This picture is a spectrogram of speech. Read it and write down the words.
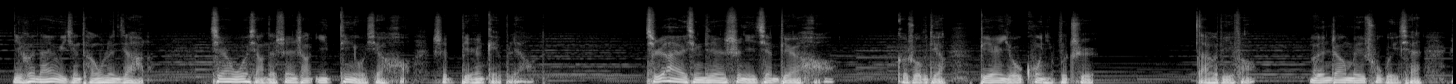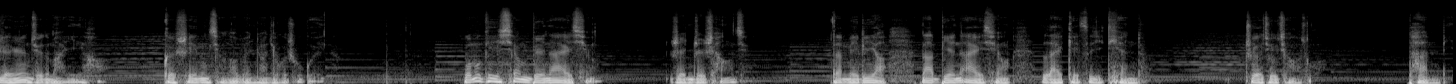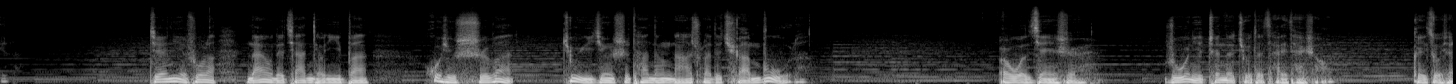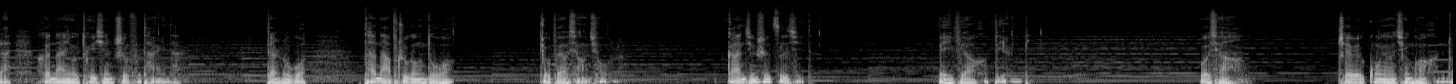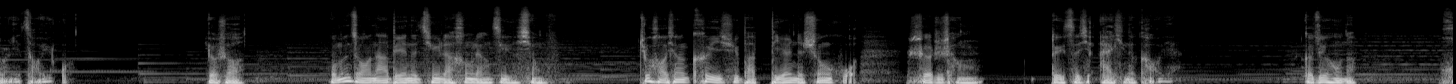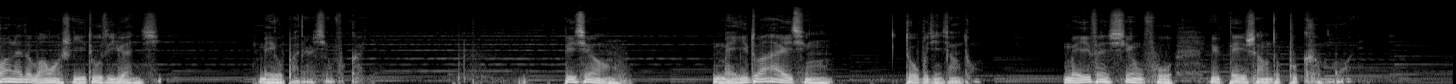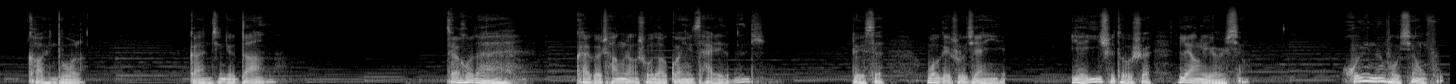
你和男友已经谈婚论嫁了，既然我想他身上一定有些好是别人给不了的。其实爱情这件事，你见别人好，可说不定别人有苦你不知。打个比方，文章没出轨前，人人觉得马伊琍好，可谁能想到文章就会出轨呢？我们可以羡慕别人的爱情，人之常情，但没必要拿别人的爱情来给自己添堵，这就叫做攀比了。既然你也说了，男友的家庭条件一般，或许十万。就已经是他能拿出来的全部了。而我的建议是，如果你真的觉得彩礼太少了，可以坐下来和男友推心置腹谈一谈。但如果他拿不出更多，就不要强求了。感情是自己的，没必要和别人比。我想，这位姑娘情况很多人也遭遇过。有时候，我们总要拿别人的经历来衡量自己的幸福。就好像刻意去把别人的生活设置成对自己爱情的考验，可最后呢，换来的往往是一肚子怨气，没有半点幸福可言。毕竟，每一段爱情都不尽相同，每一份幸福与悲伤都不可模拟。考验多了，感情就淡了。在后台。凯哥厂长说到关于彩礼的问题，对此，我给出建议，也一直都是量力而行。婚姻能否幸福，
